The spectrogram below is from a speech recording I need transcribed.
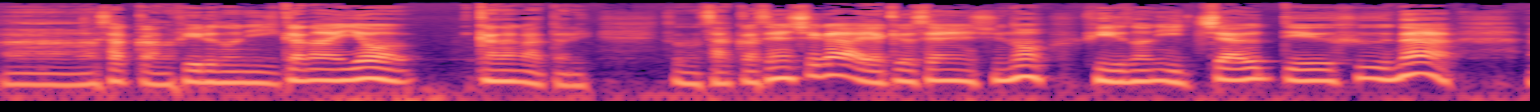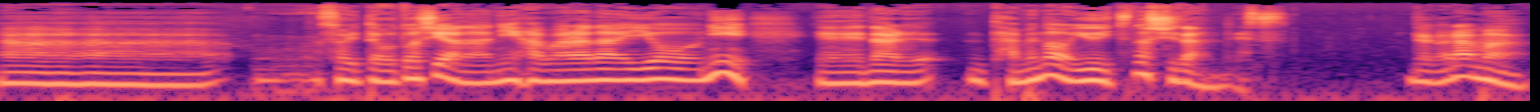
あサッカーのフィールドに行かないよう、行かなかったり、そのサッカー選手が野球選手のフィールドに行っちゃうっていう風な、あそういった落とし穴にはまらないように、えー、なるための唯一の手段です。だからまあ、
